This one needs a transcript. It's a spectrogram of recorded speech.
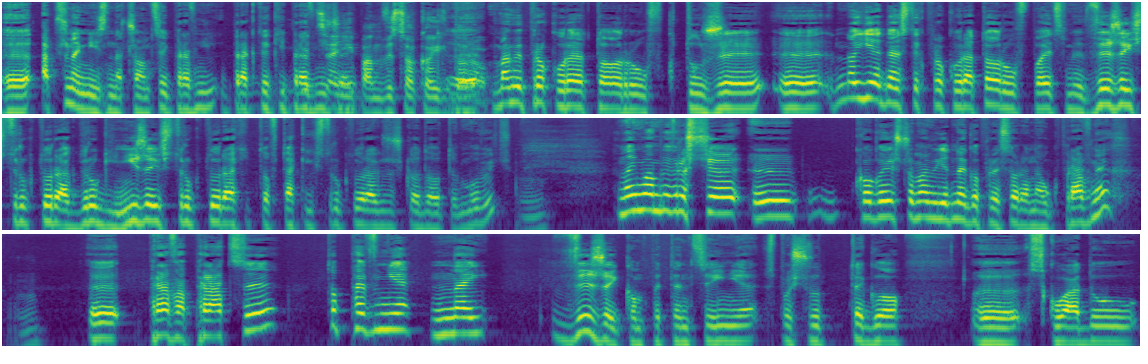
e, a przynajmniej znaczącej prawni, praktyki prawniczej. Nie ceni pan wysoko ich. E, mamy prokuratorów, którzy, e, no jeden z tych prokuratorów powiedzmy wyżej w strukturach, drugi niżej w strukturach i to w takich strukturach, że szkoda o tym mówić. Mm. No i mamy wreszcie, kogo jeszcze mamy? Jednego profesora nauk prawnych, mm. prawa pracy, to pewnie najwyżej kompetencyjnie spośród tego składu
